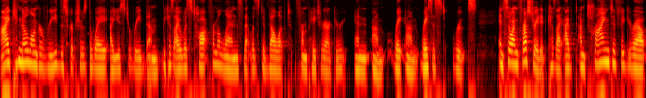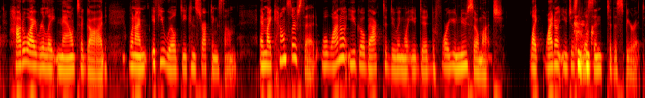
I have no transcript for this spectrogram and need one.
I can no longer read the scriptures the way I used to read them because I was taught from a lens that was developed from patriarchy and um, ra- um, racist roots. And so I'm frustrated because I, am trying to figure out how do I relate now to God when I'm, if you will, deconstructing some. And my counselor said, Well, why don't you go back to doing what you did before you knew so much? Like, why don't you just listen to the Spirit?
